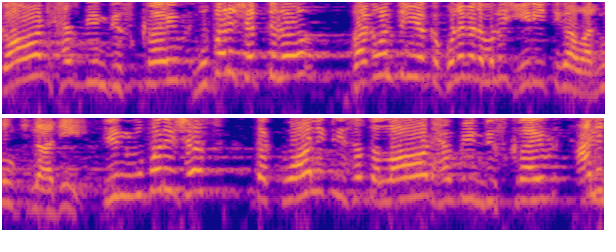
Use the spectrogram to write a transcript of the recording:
God has been described. ఉపనిషత్తులో భగవంతుని యొక్క గుణగణములు ఈ రీతిగా వర్ణించినది. In Upanishads the qualities of the Lord have been described అని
